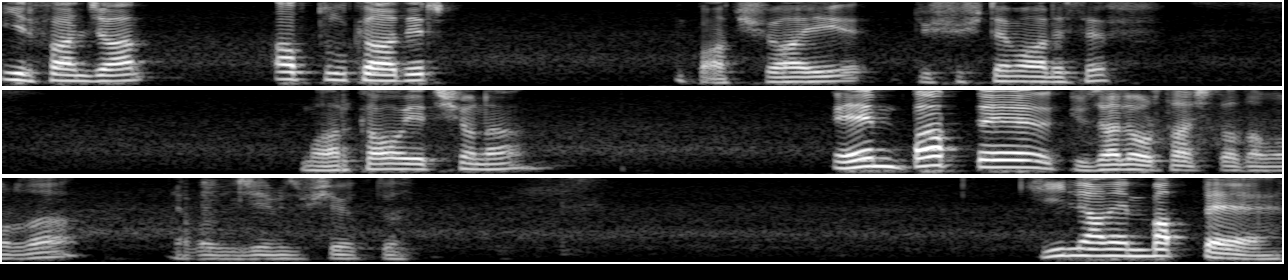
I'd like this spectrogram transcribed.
İrfan Can. Abdülkadir. Batshuayi düşüşte maalesef. Markao yetiş ona. Mbappe. Güzel orta açtı adam orada. Yapabileceğimiz bir şey yoktu. Kylian Mbappe.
